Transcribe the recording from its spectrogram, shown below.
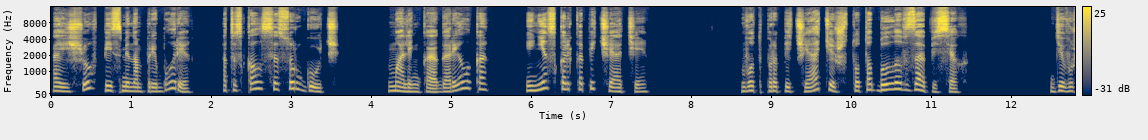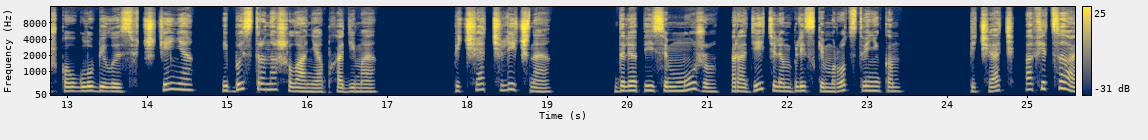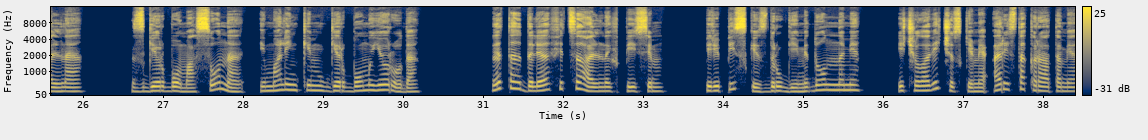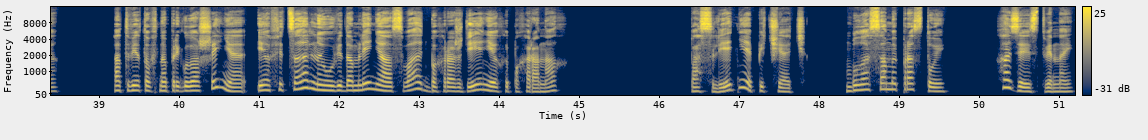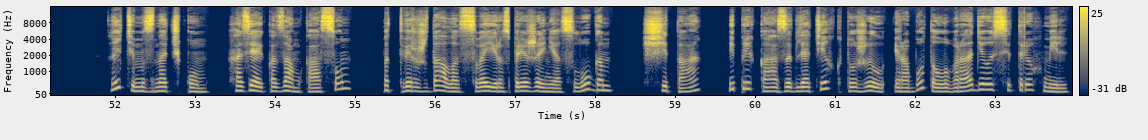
А еще в письменном приборе отыскался сургуч, маленькая горелка и несколько печатей. Вот про печати что-то было в записях. Девушка углубилась в чтение и быстро нашла необходимое. Печать личная. Для писем мужу, родителям, близким родственникам. Печать официальная, с гербом Асона и маленьким гербом ее рода. Это для официальных писем, переписки с другими доннами и человеческими аристократами, ответов на приглашения и официальные уведомления о свадьбах, рождениях и похоронах. Последняя печать была самой простой, хозяйственной. Этим значком хозяйка замка Асон подтверждала свои распоряжения слугам, счета и приказы для тех, кто жил и работал в радиусе трех миль.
